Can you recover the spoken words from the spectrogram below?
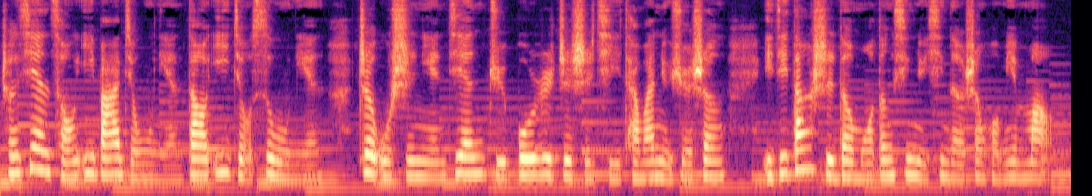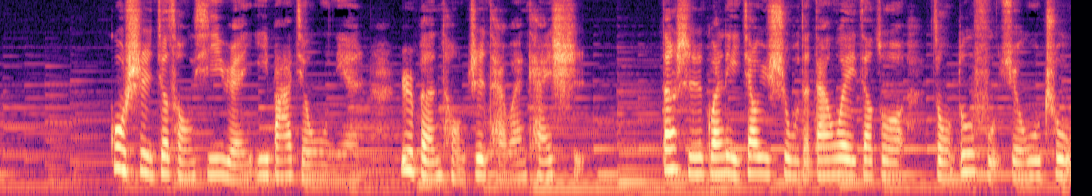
呈现从一八九五年到一九四五年这五十年间局部日治时期台湾女学生以及当时的摩登新女性的生活面貌。故事就从西元一八九五年日本统治台湾开始。当时管理教育事务的单位叫做总督府学务处，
